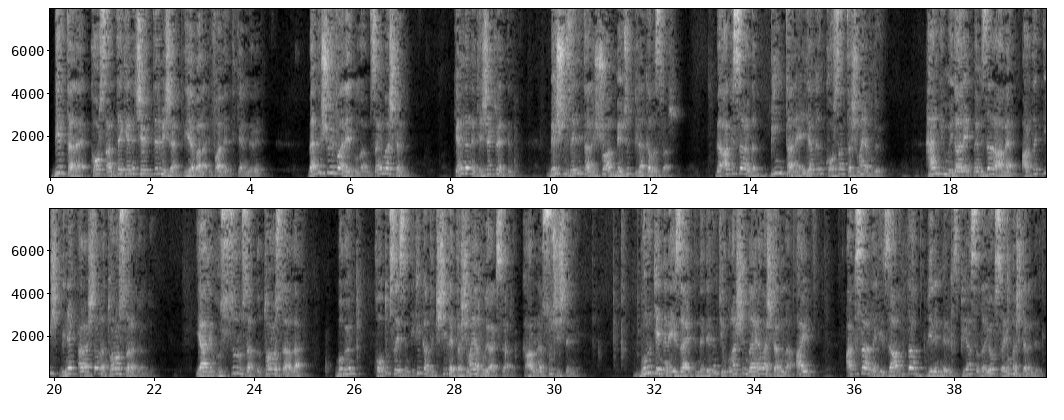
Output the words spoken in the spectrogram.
Bir tane korsan tekerini çevirttirmeyeceğim diye bana ifade etti kendileri. Ben de şu ifadeyi kullandım. Sayın Başkanım, kendilerine teşekkür ettim. 550 tane şu an mevcut plakamız var. Ve Akhisar'da bin taneye yakın korsan taşıma yapılıyor. Her gün müdahale etmemize rağmen artık iş binek araçlarla Toroslara döndü. Yani hususi ruhsatlı Toroslarla bugün koltuk sayısının iki katı kişiyle taşıma yapılıyor Akhisar'da. Kanunen suç işleniyor. Bunu kendine izah ettiğinde dedim ki Ulaşım Daire Başkanlığı'na ait Akhisar'daki zabıta birimlerimiz piyasada yok Sayın Başkanım dedim.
